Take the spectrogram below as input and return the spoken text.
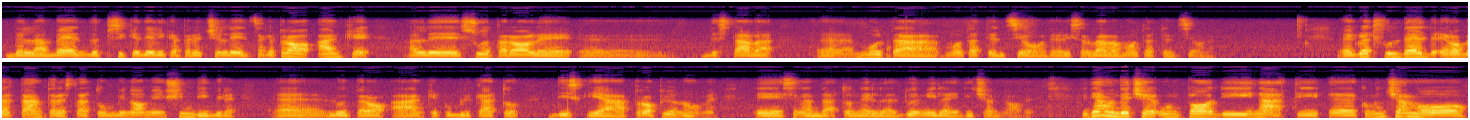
della band psichedelica per eccellenza, che però anche alle sue parole eh, destava eh, molta, molta, attenzione, riservava molta attenzione. Eh, Grateful Dead e Robert Hunter è stato un binomio inscindibile, eh, lui però ha anche pubblicato dischi a proprio nome e se n'è andato nel 2019. Vediamo invece un po' di nati, eh, cominciamo,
